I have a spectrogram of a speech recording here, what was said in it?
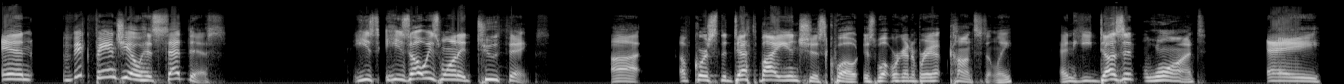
And Vic Fangio has said this. He's he's always wanted two things. Uh, of course, the death by inches quote is what we're going to bring up constantly, and he doesn't want a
